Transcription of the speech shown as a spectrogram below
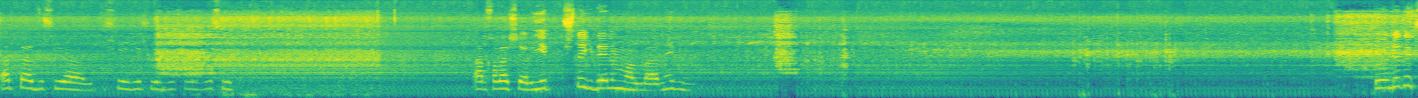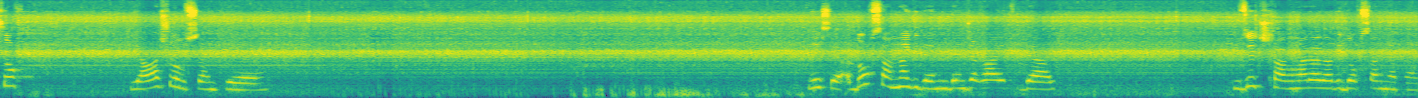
Hatta düşür abi. Düşür düşür düşür düşür. Arkadaşlar 70'te gidelim vallahi ne bileyim. Böyle de çok yavaş oldu sanki. Neyse 90'la gidelim bence gayet ideal. Yüze çıkalım arada bir 90 yapalım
